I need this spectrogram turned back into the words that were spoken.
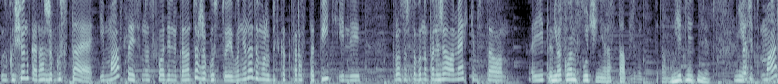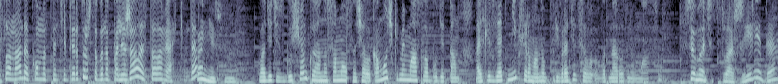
Сгущенка, она же густая. И масло, если оно из холодильника, оно тоже густое. Его не надо, может быть, как-то растопить или просто, чтобы оно полежало мягким стало. А и Ни тогда в коем случае не растапливать, потому Нет, что... нет, нет. Нет. Значит, масло надо комнатной температуры, чтобы оно полежало и стало мягким, да? Конечно. Кладете в сгущенку, и оно само сначала комочками масла будет там, а если взять миксером, оно превратится в однородную массу. Все, значит, сложили, да?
